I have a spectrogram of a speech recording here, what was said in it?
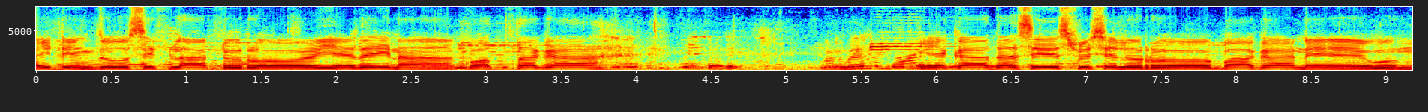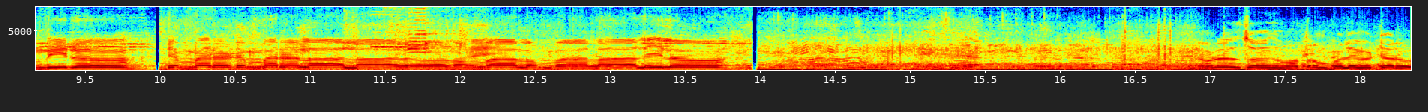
లైటింగ్ చూసి ఫ్లాట్ రో ఏదైనా కొత్తగా? ఏకాదశి స్పెషల్ రో బాగానే ఉంది రో. డింబర డింబర లాలో లొంబ లొంబ లాలిలో ఎవడో మాత్రం భలే పెట్టారు.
